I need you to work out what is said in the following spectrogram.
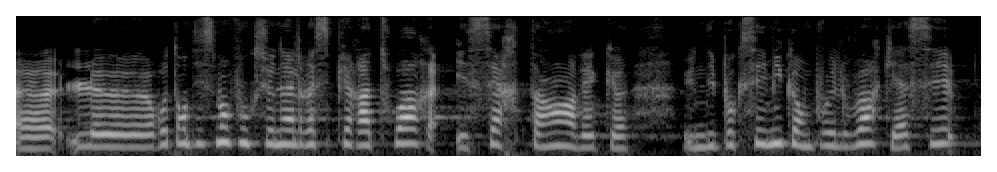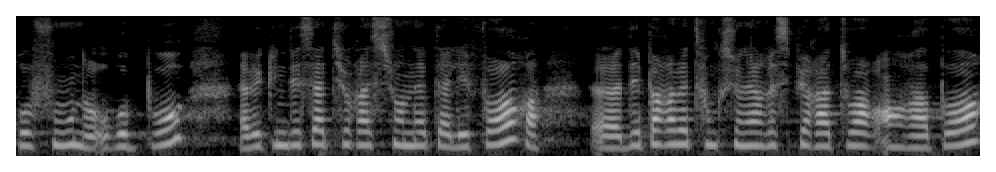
Euh, le retentissement fonctionnel respiratoire est certain, avec euh, une hypoxémie, comme vous pouvez le voir, qui est assez profonde au repos, avec une désaturation nette à l'effort, euh, des paramètres fonctionnels respiratoires en rapport,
